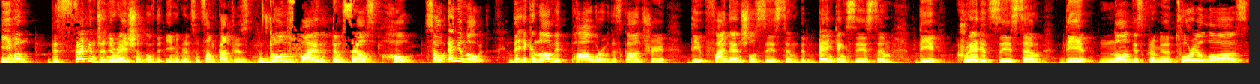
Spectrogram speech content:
Even the second generation of the immigrants in some countries don't find themselves home. So, and you know it, the economic power of this country, the financial system, the banking system, the credit system, the non-discriminatory laws,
